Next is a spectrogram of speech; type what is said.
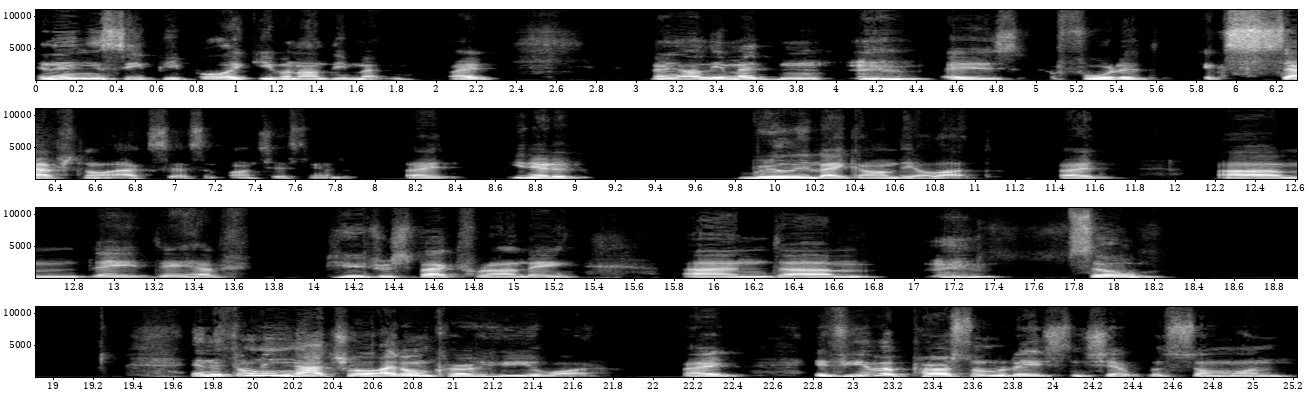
And then you see people like even Andy Mitten, right? Now, Andy Mitten is afforded exceptional access at Manchester United, right? United really like Andy a lot, right? Um, they they have huge respect for Andy, and um, so, and it's only natural. I don't care who you are, right? If you have a personal relationship with someone,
